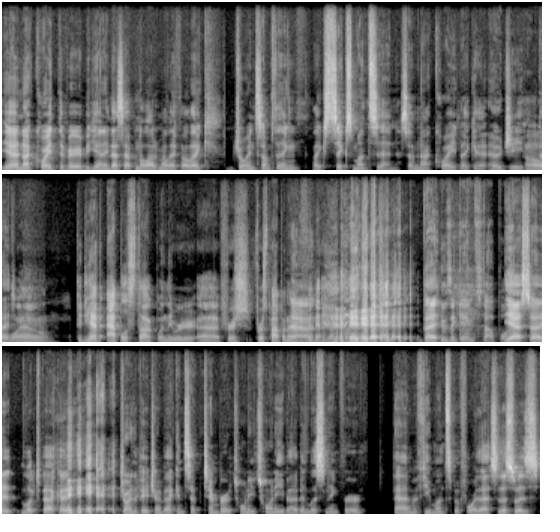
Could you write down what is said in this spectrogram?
Yeah, not quite the very beginning. That's happened a lot in my life. I'll like joined something like six months in, so I'm not quite like an OG. Oh but wow. Did you have Apple stock when they were uh, first first popping no, up? no, not quite that OG. But it was a GameStop one. yeah, so I looked back. I joined the Patreon back in September of 2020, but I've been listening for um, a few months before that. So this was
